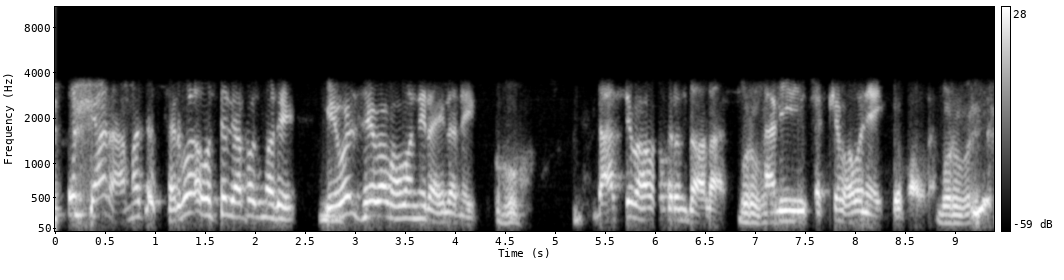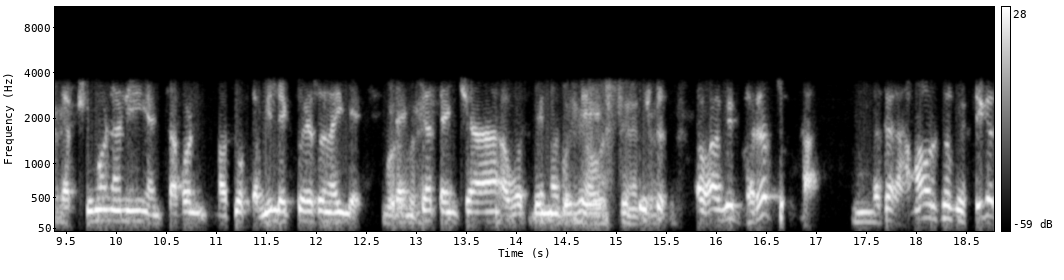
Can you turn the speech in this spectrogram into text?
तर त्या रामाच्या सर्व अवस्था व्यापकमध्ये केवळ सेवाभावाने राहिला नाही. हो. दास्य भावापर्यंत आला आणि सख्य भावाने ऐक्य पावला बरोबर. लक्ष्मण आणि यांचा पण महत्त्व कमी लेखतोय असं नाहीये. त्यांच्या त्यांच्या अवस्थेमध्ये अगदी भरत सुद्धा. तसं रामावरचं व्यक्तिगत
